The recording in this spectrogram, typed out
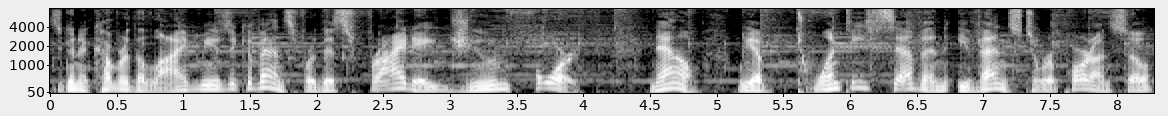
is going to cover the live music events for this Friday, June 4th. Now, we have 27 events to report on, so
